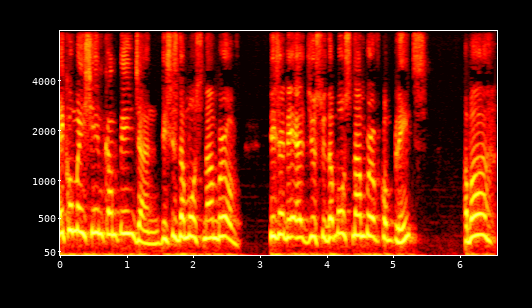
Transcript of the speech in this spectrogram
Eh kung may shame campaign dyan, this is the most number of, these are the LGUs with the most number of complaints. Aba,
